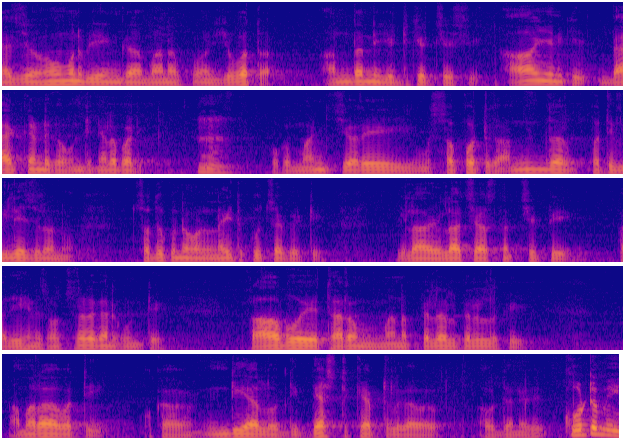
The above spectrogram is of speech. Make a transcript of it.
యాజ్ ఎ హ్యూమన్ బీయింగ్గా మన యువత అందరినీ ఎడ్యుకేట్ చేసి ఆయనకి బ్యాక్ ఎండ్గా ఉండి నిలబడి. ఒక మంచి అరే సపోర్ట్గా అందరు ప్రతి విలేజ్లోనూ చదువుకున్న వాళ్ళని నైట్ కూర్చోబెట్టి ఇలా ఇలా చేస్తున్నట్టు చెప్పి పదిహేను సంవత్సరాలు కనుక ఉంటే రాబోయే తరం మన పిల్లల పిల్లలకి అమరావతి ఒక ఇండియాలో ది బెస్ట్ క్యాపిటల్గా అవుద్ది అనేది కూటమి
